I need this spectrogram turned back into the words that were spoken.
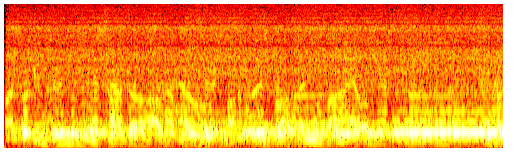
The continuing saga of Hell's Mother is brought to you by...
